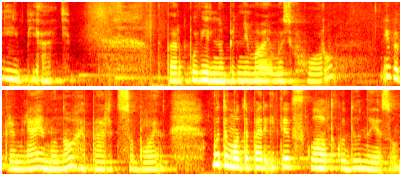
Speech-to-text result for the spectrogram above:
І п'ять. Тепер повільно піднімаємось вгору і випрямляємо ноги перед собою. Будемо тепер йти в складку донизу.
